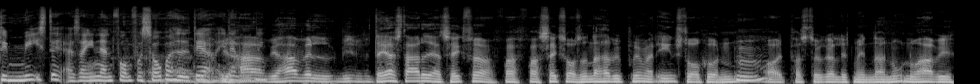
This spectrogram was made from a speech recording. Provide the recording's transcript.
det meste, altså en eller anden form for sårbarhed ja, der vi, i vi den har, retning? Vi har vel, vi, da jeg startede RTX for, for, for seks år siden, der havde vi primært en stor kunde mm. og et par stykker lidt mindre. Nu, nu har vi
